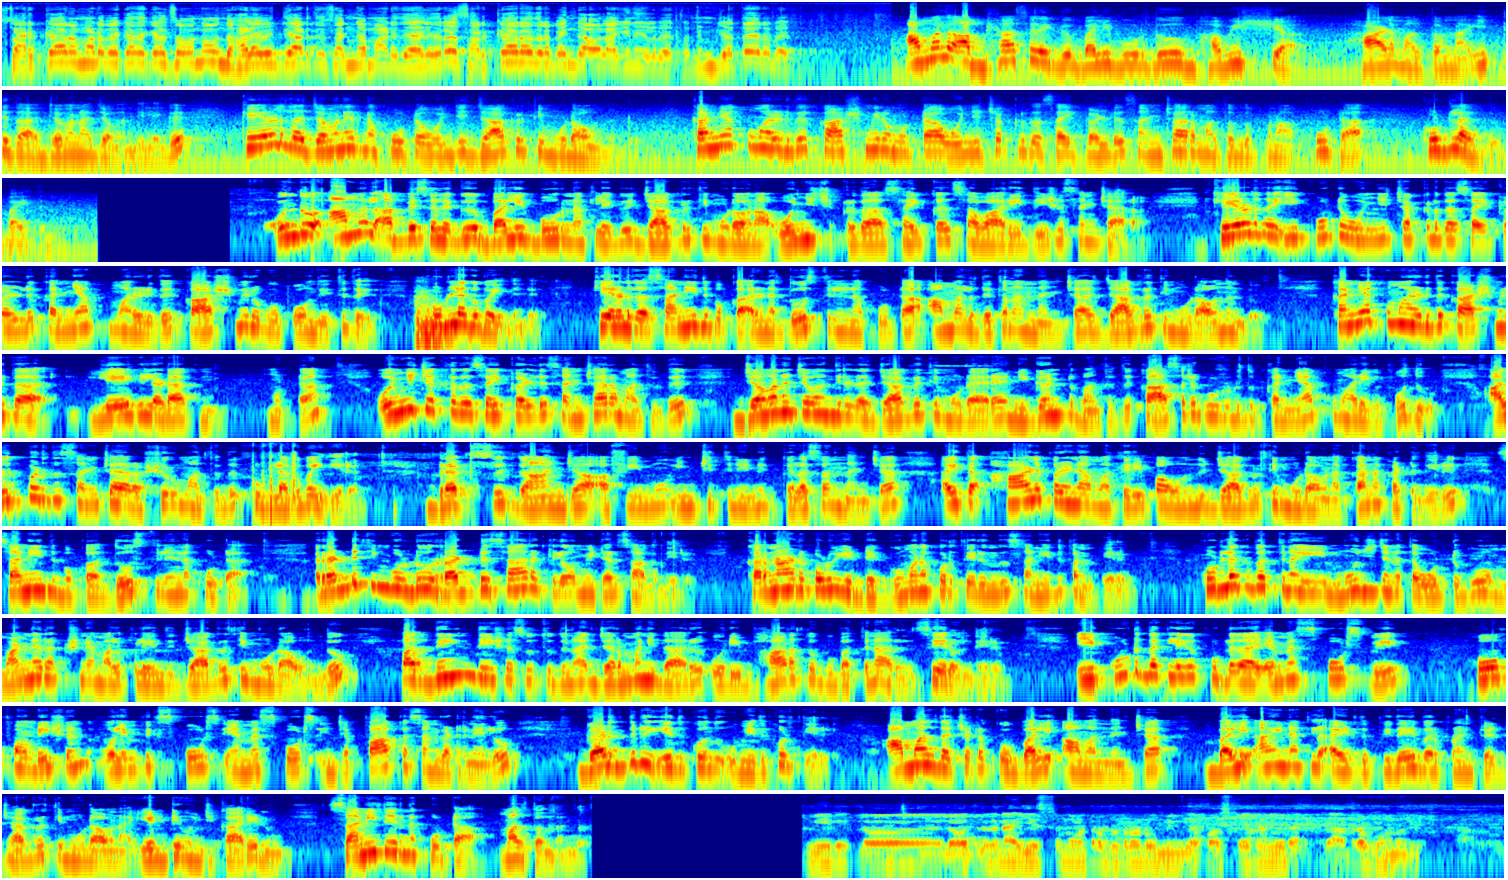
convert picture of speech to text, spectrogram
ಸರ್ಕಾರ ಮಾಡಬೇಕಾದ ಕೆಲಸವನ್ನು ಒಂದು ಹಳೆ ವಿದ್ಯಾರ್ಥಿ ಸಂಘ ಮಾಡಿದೆ ಹೇಳಿದರೆ ಸರ್ಕಾರ ಅದರ ಬೆಂಗಾವಲಾಗಿ ನಿಲ್ಲಬೇಕು. ನಿಮ್ಮ ಜೊತೆ ಇರಬೇಕು. ಅಮಲ ಅಭ್ಯಾಸರಿಗೆ ಬಲಿಬೂರ್ದು ಭವಿಷ್ಯ ಹಾಳು ಮಲ್ತೊನ್ನ ಇತ್ತಿದ ಜವನ ಜವನಿಲೆಗೆ ಕೇರಳದ ಜವನೀರ್ನ ಕೂಟ ಒಂಜಿ ಜಾಗೃತಿ ಮೂಡ ಒಂದುಂಡು ಕನ್ಯಾಕುಮಾರಿಡ್ದು ಕಾಶ್ಮೀರ ಮುಟ್ಟ ಒಂಜಿ ಚಕ್ರದ ಸೈಕಲ್ಡ್ ಸಂಚಾರ ಮಲ್ತೊಂದುಪ್ಪುನ ಕೂಟ ಕುಡ್ಲಗ್ ಬೈದುಂಡು ಒಂದು ಅಮಲ್ ಅಭ್ಯಸಲಗ್ ಬಲಿ ಬೂರ್ನಕ್ಲೆಗ್ ಜಾಗೃತಿ ಮೂಡವನ ಒಂಜಿ ಚಕ್ರದ ಸೈಕಲ್ ಸವಾರಿ ದೇಶ ಸಂಚಾರ. ಕೇರಳದ ಈ ಕೂಟ ಒಂಜಿ ಚಕ್ರದ ಸೈಕಲ್ ಕನ್ಯಾಕುಮಾರಿಡ್ ಕಾಶ್ಮೀರ ಪೋಂದಿತ್ತದು ಕುಡ್ಲಗ್ ಬೈದುಂಡು ಕೇರಳದ ಸನೀದ್ ಬೊಕ್ಕ ಅರಣ ದೋಸ್ತಿಲಿನ ಕೂಟ ಅಮಲ್ ದೆತೊನಂದಂಚ ಜಾಗೃತಿ ಮೂಡಾವನುಂಡು ಕನ್ಯಾಕುಮಾರಿಡ್ ಕಾಶ್ಮೀರದ ಲೇಹ್ ಲಡಾಖ್ ಮುಟ್ಟ. ಒಂಜಿ ಚಕ್ರದ ಸೈಕಲ್ಡ್ ಸಂಚಾರ ಮಾತುದು ಜವನ ಜವಂದಿರಡ ಜಾಗೃತಿ ಮೂಡಾರೆ ನಿಘಂಟು ಮಾತುದು ಕಾಸರಗೂಡು ಕನ್ಯಾಕುಮಾರಿಗೆ ಪೋದು ಅಲ್ಪಡ್ದು ಸಂಚಾರ ಶುರು ಮಾತುದು ಕುಡ್ಲಾಗ ಬೈದಿರು. ಡ್ರಗ್ಸ್, ಗಾಂಜಾ, ಅಫೀಮು ಇಂಚಿತ್ತಿನೇನು ಕೆಲಸ ನಂಚ. ಐತ ಹಾಳೆ ಪರಿಣಾಮ ತೆರಿಪ ಒಂದು ಜಾಗೃತಿ ಮೂಡಾವನ ಕನ ಕಟ್ಟದಿರು. ಸನೀದ್ ಬೊಕ ದೋಸ್ತಿಲಿನ ಕೂಟ. ರಡ್ಡು ತಿಂಗುಂಡು ರಡ್ಡು ಸಾವಿರ ಕಿಲೋಮೀಟರ್ ಸಾಗದಿರು ಕರ್ನಾಟಕಡು ಎಡ್ಡೆ ಗುಮನ ಕೊರತೆರಿಂದ ಸನೀದ್ ಪನ್ಪೇರು. ಕುಡ್ಲಕ್ ಬತ್ತಿನ ಈ ಮೂಜಿ ಜನತ ಒಟ್ಟುಗು ಮಣ್ಣ ರಕ್ಷಣೆ ಮಲ್ಪುಲೆಂದು ಜಾಗೃತಿ ಮೂಡ ಒಂದು ಪದ್ನೈದು ದೇಶ ಸುತ್ತುದಿನ ಜರ್ಮನಿದಾರು ಒರಿ ಭಾರತಗು ಬತ್ತನಾರು ಸೇರೊಂದೇರು ಈ ಕೂಟದಕ್ಲೆಗೆ ಕುಡ್ಲದ ಎಂಎಸ್ ಸ್ಪೋರ್ಟ್ಸ್ ವೇ ಹೋ foundation Olympic sports MS sports ಇಂಚ ಪಾಕ ಸಂಘಟನೆಲು గడ్దుడు ఎదుకొందు ఉమీదు కొడతారు అమల్ దచ్చటకు బలి ఆమందంచ బలి ఆయనకులు ఐదు పిదే బరపునంచ జాగృతి మూడావున ఎడ్డి ఉంచి కార్యను సనితీర్ణ కూట మల్తొందండు മീര് ലോ ലോകത്തിലെ തന്നെ എസ് മോട്ടോർ റോഡ് ഉമിംഗ്ല പാസ്റ്റിലേക്കാണ് ഈ യാത്ര പോകുന്നത്.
